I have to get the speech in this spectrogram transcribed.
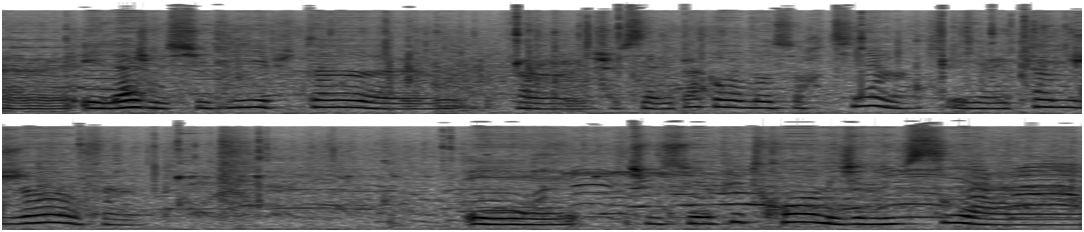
Euh, et là, je me suis dit, putain, euh, je savais pas comment m'en sortir. Et il y avait plein de gens, enfin. Et je me souviens plus trop, mais j'ai réussi à.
